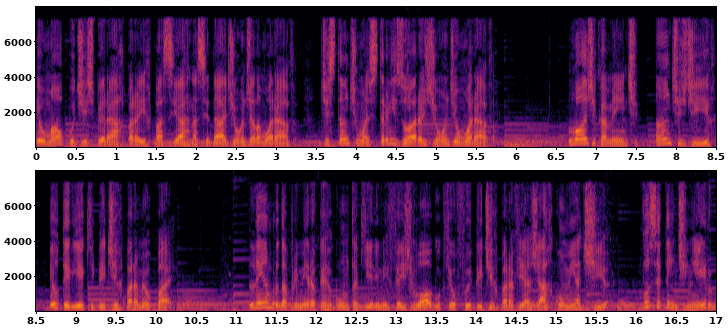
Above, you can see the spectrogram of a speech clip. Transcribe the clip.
eu mal podia esperar para ir passear na cidade onde ela morava, distante umas três horas de onde eu morava. Logicamente, antes de ir, eu teria que pedir para meu pai. Lembro da primeira pergunta que ele me fez logo que eu fui pedir para viajar com minha tia: Você tem dinheiro?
